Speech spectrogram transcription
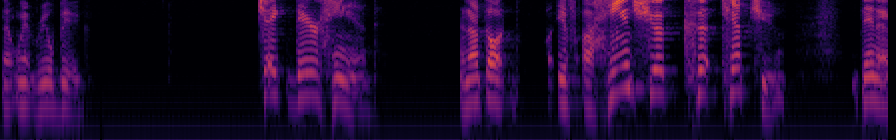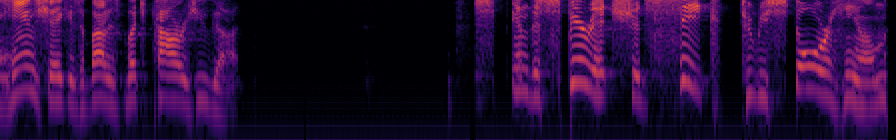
that went real big. Shake their hand. And I thought, if a handshake kept you, then a handshake is about as much power as you got. In the spirit should seek to restore him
